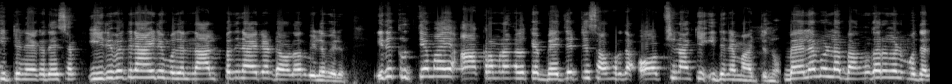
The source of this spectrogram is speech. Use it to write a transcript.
കിറ്റിന് ഏകദേശം ഇരുപതിനായിരം മുതൽ നാൽപ്പതിനായിരം ഡോളർ വില വരും. ഇത് കൃത്യമായ ആക്രമണങ്ങൾക്ക് ബജറ്റ് സൗഹൃദ ഓപ്ഷനാക്കി ഇതിനെ മാറ്റുന്നു. ബലമുള്ള ബങ്കറുകൾ മുതൽ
